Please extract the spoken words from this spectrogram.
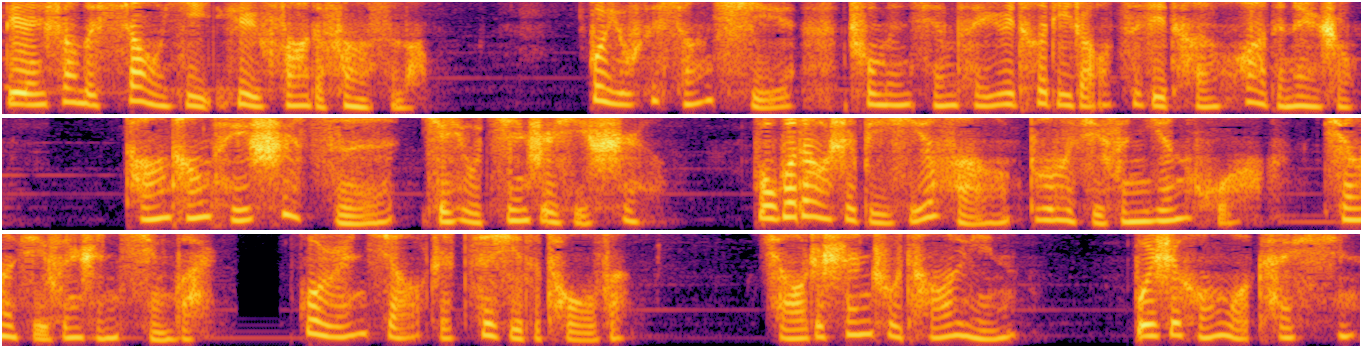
脸上的笑意愈发的放肆了，不由得想起出门前裴玉特地找自己谈话的内容。堂堂裴世子也有今日一事，不过倒是比以往多了几分烟火，添了几分人情味。顾然绞着自己的头发，瞧着深处桃林，不是哄我开心，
